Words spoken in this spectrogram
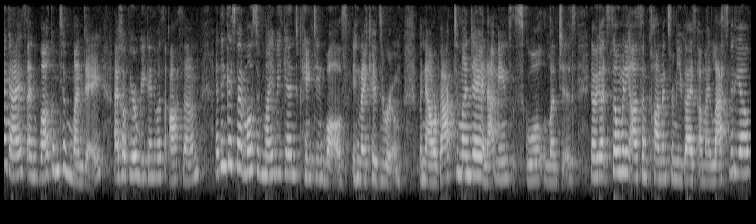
Hi guys and welcome to Monday. I hope your weekend was awesome. I think I spent most of my weekend painting walls in my kids' room. But now we're back to Monday and that means school lunches. Now we got so many awesome comments from you guys on my last video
